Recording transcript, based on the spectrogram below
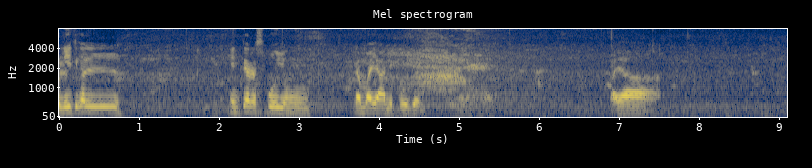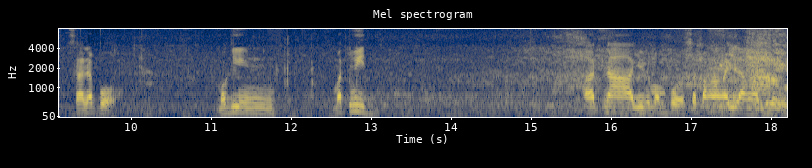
Political interest po yung namayani po dyan. Kaya, sana po, maging matuwid at na yun naman po sa pangangailangan yun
